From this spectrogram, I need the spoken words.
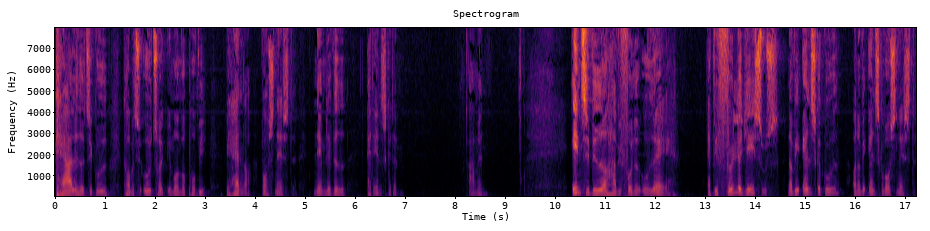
kærlighed til Gud kommer til udtryk i måden, hvorpå vi behandler vores næste, nemlig ved at elske dem. Amen. Indtil videre har vi fundet ud af, at vi følger Jesus, når vi elsker Gud, og når vi elsker vores næste.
